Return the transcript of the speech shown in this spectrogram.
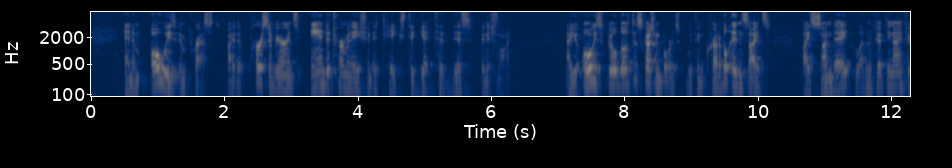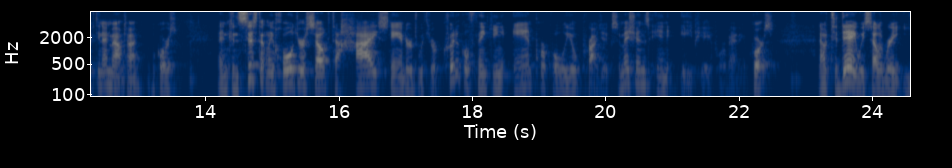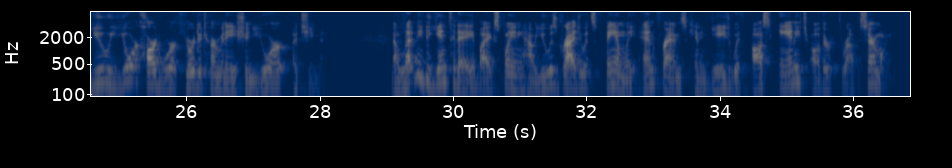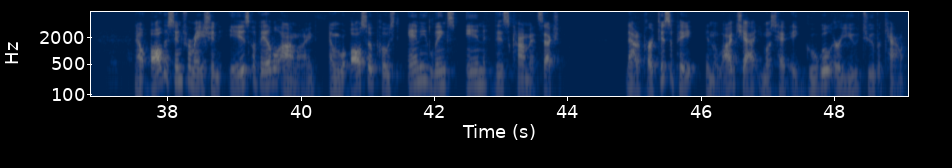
and am always impressed by the perseverance and determination it takes to get to this finish line. Now, you always fill those discussion boards with incredible insights by Sunday, 11:59, 59 Mountain Time, of course, and consistently hold yourself to high standards with your critical thinking and portfolio project submissions in APA formatting, of course. Now, today we celebrate you, your hard work, your determination, your achievement. Now, let me begin today by explaining how you as graduates, family, and friends can engage with us and each other throughout the ceremony. Now, all this information is available online, and we will also post any links in this comment section. Now, to participate in the live chat, you must have a Google or YouTube account,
